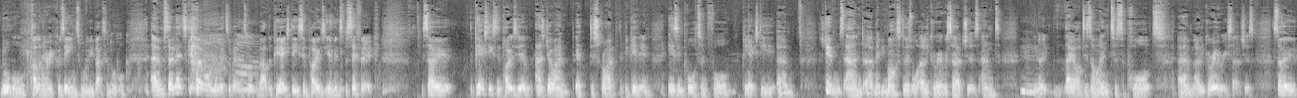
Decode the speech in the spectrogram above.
normal culinary cuisines will be back to normal. Um, so let's go on a little bit and talk about the PhD symposium in specific. So, the PhD symposium, as Joanne uh, described at the beginning, is important for PhD um, students and uh, maybe masters or early career researchers. And, you know, they are designed to support um, early career researchers. So,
